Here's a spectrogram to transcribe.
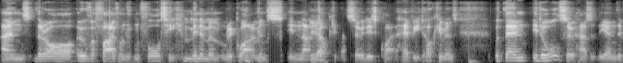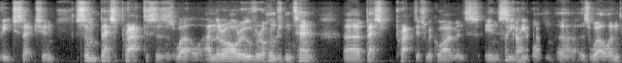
And there are over 540 minimum requirements in that yeah. document. So it is quite a heavy document. But then it also has at the end of each section some best practices as well. And there are over 110 uh, best practice requirements in CP1 okay. uh, as well. And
